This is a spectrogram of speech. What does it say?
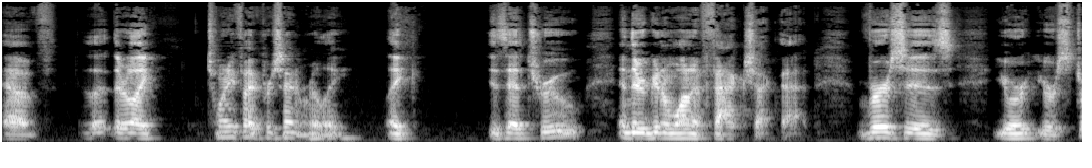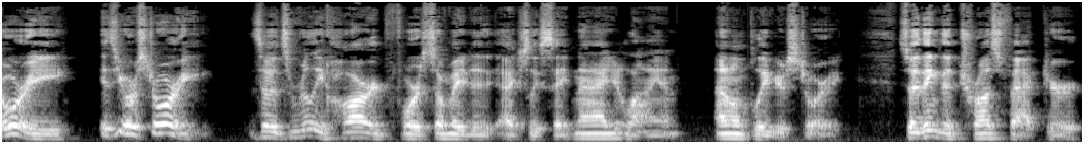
have, they're like, 25% really? Like, is that true? And they're going to want to fact check that. Versus your, your story is your story so it's really hard for somebody to actually say, nah, you're lying. I don't believe your story. So I think the trust factor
